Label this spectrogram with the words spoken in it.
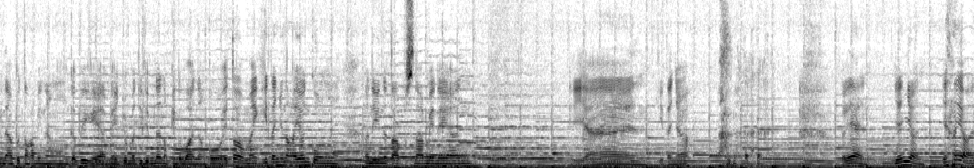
Inabot na kami ng gabi kaya medyo madilim na nung kinuwanan ko. Ito, makikita nyo na ngayon kung ano yung natapos namin. Ayan. Ayan. Kita nyo? so yan. Yan yun. Yan na yun.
